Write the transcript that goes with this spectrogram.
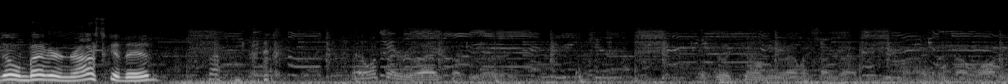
Doing better than Rosca did. Yeah, once I relax, I'll be alright. It's really killing me without my sunglasses. My eyes without water.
